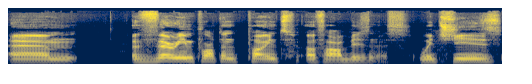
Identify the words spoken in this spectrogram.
um, a very important point of our business, which is,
